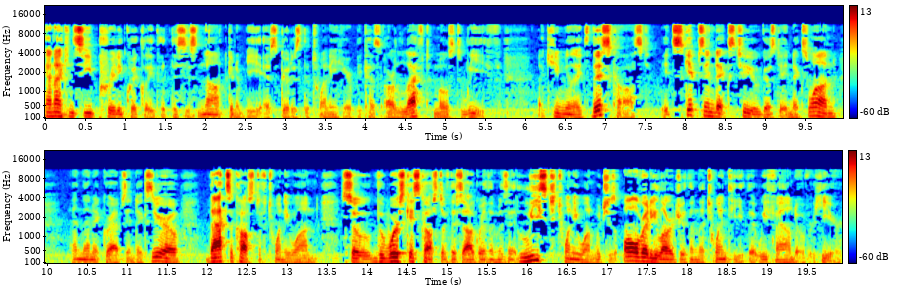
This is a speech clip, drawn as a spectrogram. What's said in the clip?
And I can see pretty quickly that this is not going to be as good as the 20 here because our leftmost leaf accumulates this cost. It skips index 2, goes to index 1, and then it grabs index 0, that's a cost of 21. So the worst case cost of this algorithm is at least 21, which is already larger than the 20 that we found over here.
